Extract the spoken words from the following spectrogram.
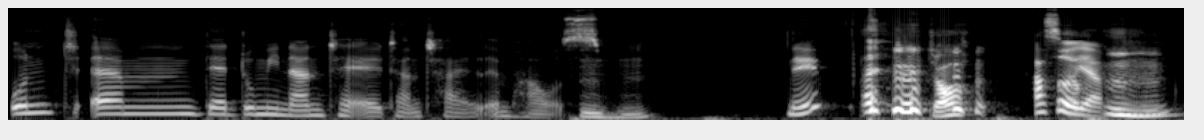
und ähm, der dominante Elternteil im Haus. Mhm. Doch. Achso, ja. Mhm.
